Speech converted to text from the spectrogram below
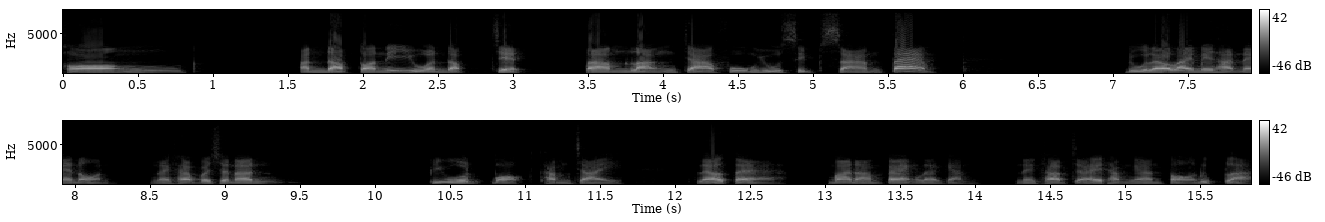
ของอันดับตอนนี้อยู่อันดับ 7 ตามหลังจ่าฝูงอยู่ 13 แต้ม ดูแล้วไล่ไม่ทันแน่นอนนะครับ เพราะฉะนั้นพี่อู๊ดบอกทำใจ แล้วแต่มาดามแป้งแล้วกันนะครับ จะให้ทำงานต่อหรือเปล่า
